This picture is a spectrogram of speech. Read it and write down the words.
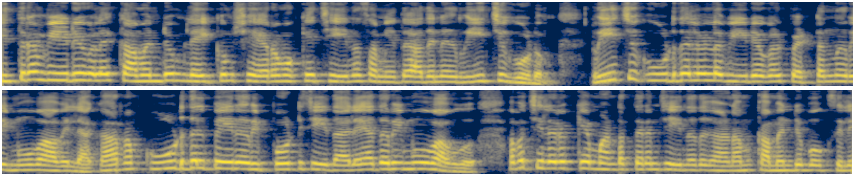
ഇത്തരം വീഡിയോകൾ കമന്റും ലൈക്കും ഷെയറും ഒക്കെ ചെയ്യുന്ന സമയത്ത് അതിന് റീച്ച് കൂടും. റീച്ച് കൂടുതലുള്ള വീഡിയോകൾ പെട്ടെന്ന് റിമൂവ് ആവില്ല. കാരണം കൂടുതൽ പേര് റിപ്പോർട്ട് ചെയ്താലേ അത് റിമൂവ് ആവൂ അപ്പോൾ ചിലരൊക്കെ മണ്ടത്തരം ചെയ്യുന്നത് കാണാം. കമന്റ് ബോക്സിൽ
